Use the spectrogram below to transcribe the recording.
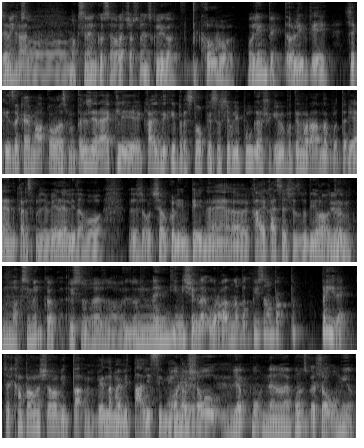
teden. Maksimenko se vrača v Slovensko ligo. Komu? Olimpiji. Olimpiji. Čakaj, zakaj Makova smo tako že rekli, kaj neki prestopi so še bili pungar, še ki je bil potem uradno potrjen, kar smo že vedeli, da bo odšel k Olimpiji. Eh, kaj, kaj se je še zgodilo? Ja, Maksimenko je podpisal, za, ne, ni še uradno podpisal, ampak pride. Če kam pa on šel, vita, vem, da je Vitali si imel. On je šel Japo ne, na Japonsko, šel Omijo.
